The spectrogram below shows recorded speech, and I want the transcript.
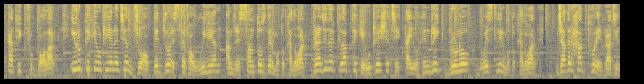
একাধিক ফুটবলার। ইউরোপ থেকে উঠিয়ে এনেছেন জ পেদ্রো স্টেফা উইলিয়ান, আন্দ্রে সান্তোসদের মতো খেলোয়াড়। ব্রাজিলের ক্লাব থেকে উঠে এসেছে কাইও হেনরিক, ব্রুনো ওয়েসলির মতো খেলোয়াড়, যাদের হাত ধরে ব্রাজিল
